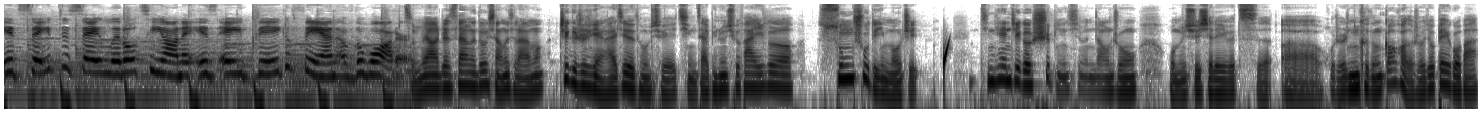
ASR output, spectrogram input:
It's safe to say little Tiana is a big fan of the water. 怎么样？这三个都想得起来吗？这个知识点还记得同学，请在评论区发一个松树的 emoji。今天这个视频新闻当中，我们学习了一个词，呃，或者你可能高考的时候就背过吧。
